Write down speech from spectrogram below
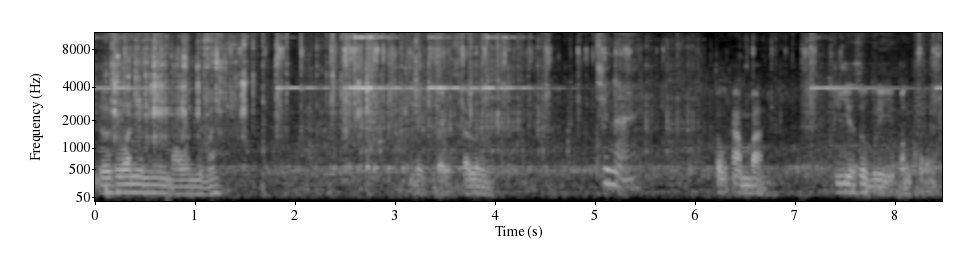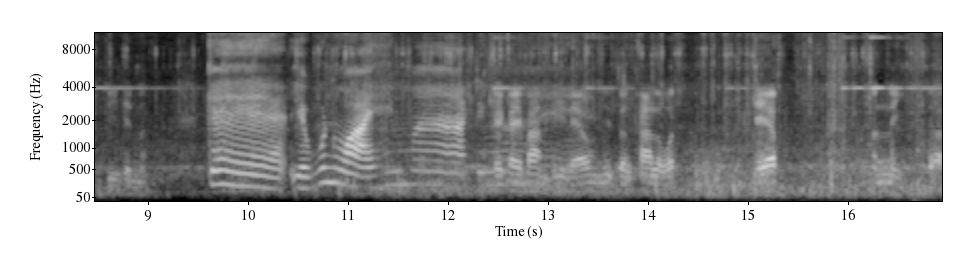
เดี๋ยวสักวันนี้มันเมากันอยู่ไหมเด็กไปสลุง ที่ไหน ตรงข้ามบ้านที่ยูสุบุรีบางคงที่เห็นนะแกอย่าวุ่นวายให้มากได้ไหมใกล้ๆบ้านพี่แล้วมีเตือนค่ารถแจ๊บมันหนีได้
